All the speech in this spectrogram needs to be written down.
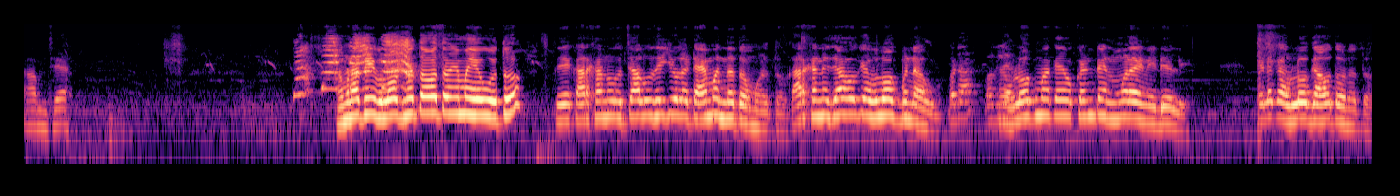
આમ છે. હમણાંથી વ્લોગ નતો હતો એમાં એવું હતું તે કારખાનું ચાલુ થઈ ગયું એટલે ટાઈમ જ નતો મળતો. કારખાને જાઓ કે વ્લોગ બનાવવું બટા વ્લોગમાં કઈ કન્ટેન્ટ મળે નહીં ડેલી એટલે કે વ્લોગ આવતો નતો.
